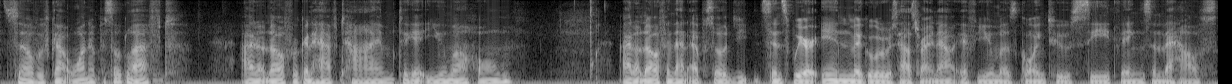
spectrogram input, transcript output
so we've got one episode left. I don't know if we're going to have time to get Yuma home. I don't know if in that episode, since we are in Meguru's house right now, if Yuma's going to see things in the house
